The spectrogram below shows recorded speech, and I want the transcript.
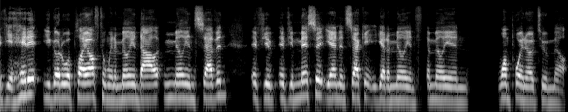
if you hit it you go to a playoff to win a million dollar million seven if you if you miss it you end in second you get a million a million 1.02 mil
